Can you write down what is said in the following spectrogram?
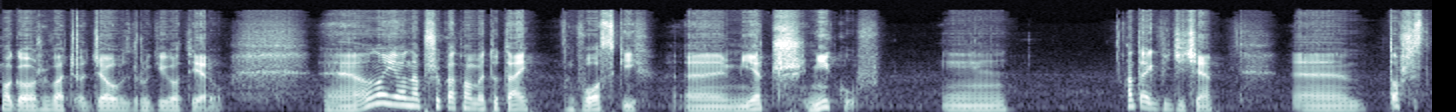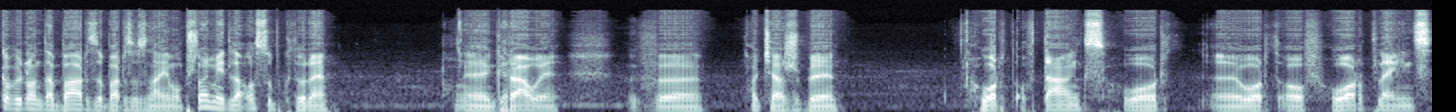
Mogę używać oddziałów z drugiego tieru. E, No i na przykład mamy tutaj włoskich e, mieczników. Mm, A tak jak widzicie, e, to wszystko wygląda bardzo, bardzo znajomo, przynajmniej dla osób, które grały w chociażby World of Tanks, World, World of Warplanes.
